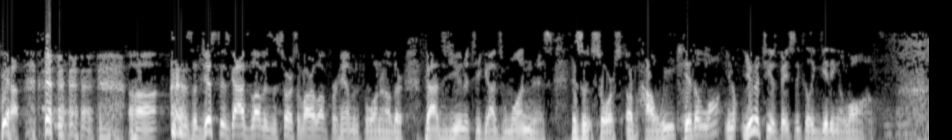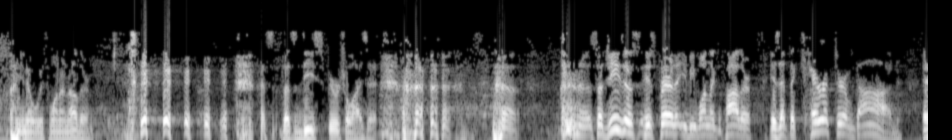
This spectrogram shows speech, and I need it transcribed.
Yeah. uh, so just as God's love is the source of our love for Him and for one another, God's unity, God's oneness is the source of how we get along. You know, unity is basically getting along, you know, with one another. let's, de-spiritualize it. so Jesus, his prayer that you be one like the Father, is that the character of God, as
